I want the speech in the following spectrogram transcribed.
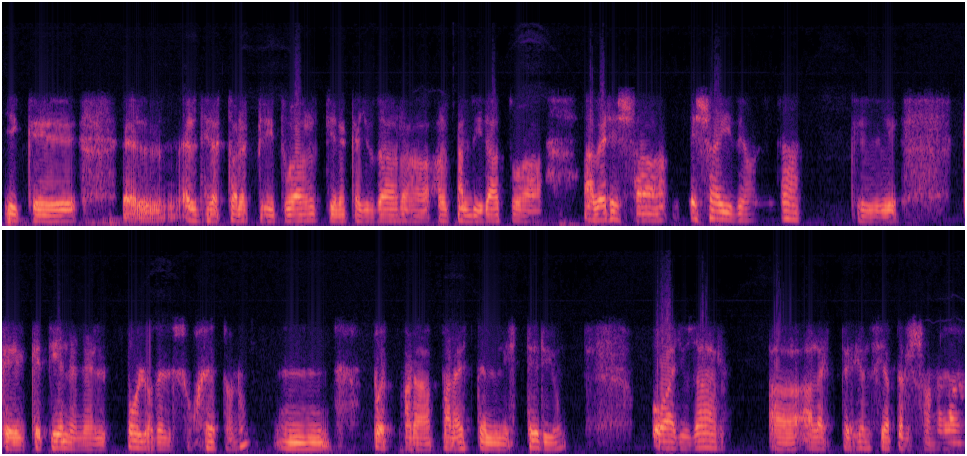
y que el, director espiritual tiene que ayudar al candidato a, ver esa, esa idealidad que, que, tiene en el polo del sujeto, ¿no? Pues para, para este ministerio o ayudar a, a la experiencia personal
